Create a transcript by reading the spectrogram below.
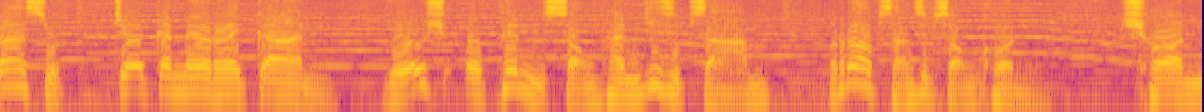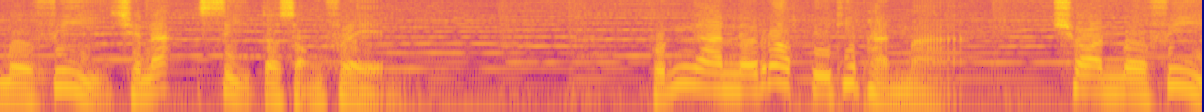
ล่าสุดเจอกันในรายการ Welsh Open 2023 รอบ 32 คน ชอนเมอร์ฟี่ชนะ 4 ต่อ 2 เฟรม ผลงานในรอบปีที่ผ่านมา ชอนเมอร์ฟี่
